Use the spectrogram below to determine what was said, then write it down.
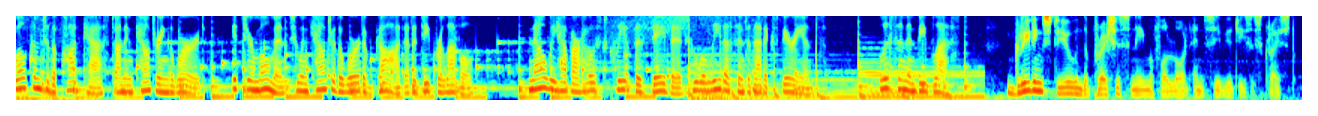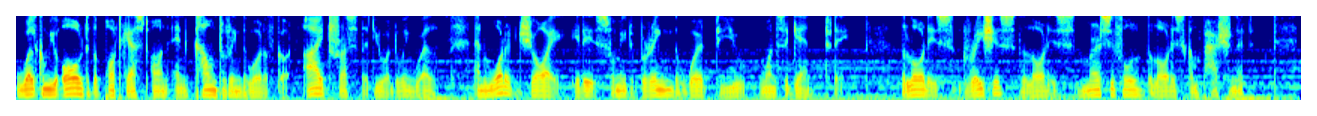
Welcome to the podcast on Encountering the Word. It's your moment to encounter the Word of God at a deeper level. Now we have our host Cleophas David who will lead us into that experience. Listen and be blessed. Greetings to you in the precious name of our Lord and Savior Jesus Christ. Welcome you all to the podcast on encountering the Word of God. I trust that you are doing well, and what a joy it is for me to bring the Word to you once again today. The Lord is gracious, the Lord is merciful, the Lord is compassionate,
